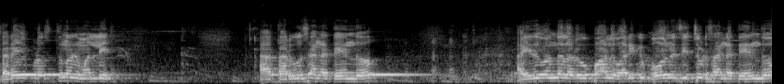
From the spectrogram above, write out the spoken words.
సరే ఇప్పుడు వస్తున్నది మళ్ళీ. ఆ తరుగు సంగతి ఏందో ఐదు వందల రూపాయలు వరకు బోనస్ ఇచ్చుడు సంగతి ఏందో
